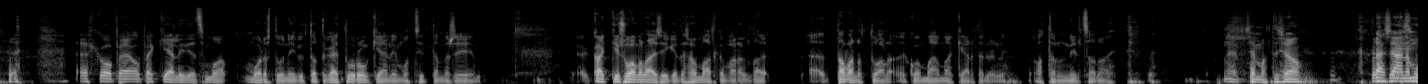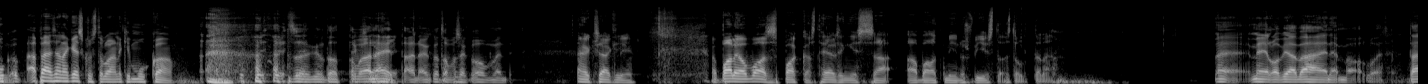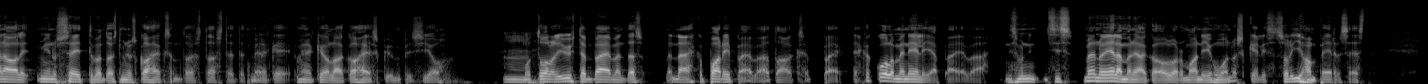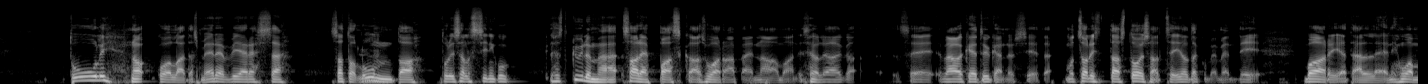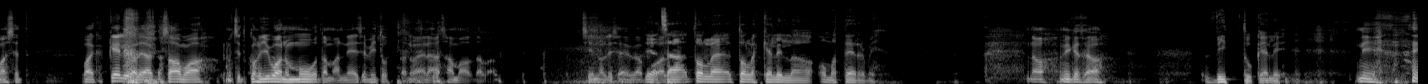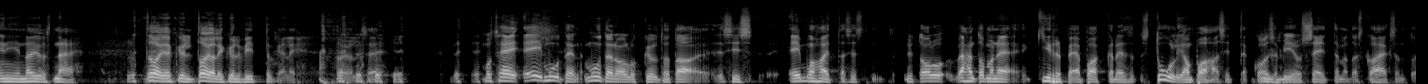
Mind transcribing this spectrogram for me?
Ehkä OP, OP kieli, että se muodostuu niin kuin, totta kai Turun kieli, mutta sitten tämmöisiä kaikki suomalaisia, ketä se on matkan varrella äh, tavannut tuolla, kun on maailmaa kiertänyt, niin ottanut niiltä sanoja. Ne, Semmoista se on. Pääsee aina, muka- pääsee aina keskusteluun ainakin mukaan. se on kyllä totta. Voi aina heittää aina joku tommosen kommentin. Exactly. No, paljon on Vaasassa pakkasta. Helsingissä about miinus 15 ollut tänään. Me, meillä on vielä vähän enemmän ollut. Et tänään oli miinus 17, miinus 18 astetta, että melkein, melkein ollaan 20 jo. Mm. Mutta tuolla oli yhten päivän tässä, mennään ehkä pari päivää taaksepäin, ehkä kolme neljä päivää. Niin siis mä en ole elämäni aikana ollut varmaan niin huonossa kelissä, se oli ihan perseestä. Tuuli, no kun ollaan tässä meren vieressä, sato lunta, tuli sellaisia niinku, sellaista kylmää sadepaskaa suoraan päin naamaan, niin se oli aika, se, mä en oikein tykännyt siitä. Mutta se oli sitten taas toisaalta se ilta, kun me mentiin baariin ja tälleen, niin huomasin, että vaikka keli oli aika sama, mutta sitten kun oli juonut muutaman, niin ei se vituttanut enää samalla tavalla. Siinä oli se hyvä puoli. Sä, tolle, tolle kelillä on oma termi. No, mikä se on? Vittukeli. Niin, niin no just näin. Toi, kyllä, toi oli kyllä vittukeli. Toi oli se. Mutta hei, ei muuten, muuten ollut kyllä, tota, siis ei mua haittaa, siis nyt on ollut vähän tuommoinen kirpeä pakkanen, se tuuli on paha sitten, kun on se Mm. miinus 17-18,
